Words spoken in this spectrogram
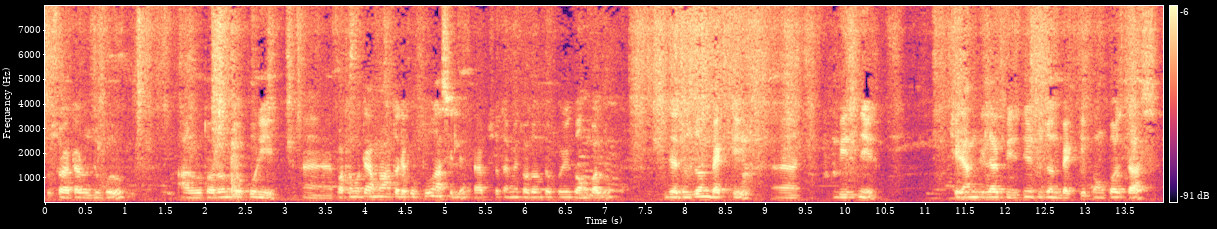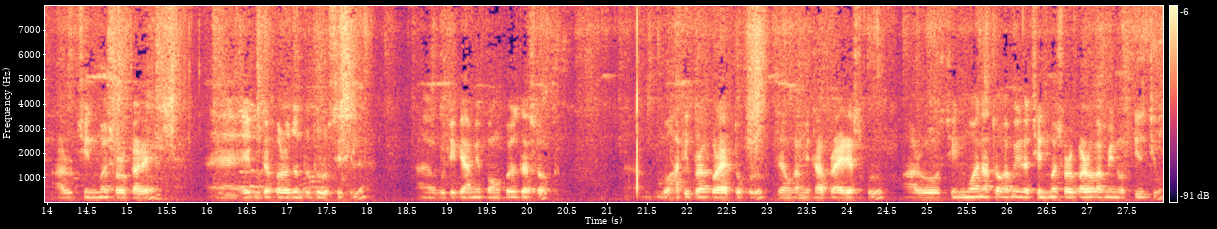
গোচৰ এটা ৰুজু কৰোঁ আৰু তদন্ত কৰি প্ৰথমতে আমাৰ হাতত একো ক্লু নাছিলে তাৰপিছত আমি তদন্ত কৰি গম পালোঁ যে দুজন ব্যক্তি বিজনীৰ চিৰাং জিলাৰ বিজনীৰ দুজন ব্যক্তি পংকজ দাস আৰু চিন্ময় চৰকাৰে এই গোটেই ষড়যন্ত্ৰটো ৰচিছিলে। গতিকে আমি পংকজ দাসক গুৱাহাটীৰ পৰা কৰায়ত্ব কৰোঁ তেওঁক আমি তাৰ পৰা এৰেষ্ট কৰোঁ। আৰু চিন্ময় নাথক আমি চিন্ময় চৰকাৰক আমি ন'টিচ দিওঁ।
